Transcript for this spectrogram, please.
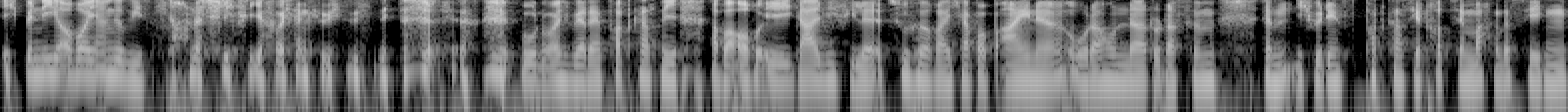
ich bin nicht auf euch angewiesen. Doch, natürlich bin ich auf euch angewiesen. Ohne euch wäre der Podcast nicht. Aber auch egal, wie viele Zuhörer ich habe, ob eine oder hundert oder fünf, ähm, ich würde den Podcast ja trotzdem machen. Deswegen,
